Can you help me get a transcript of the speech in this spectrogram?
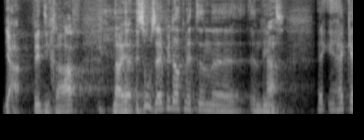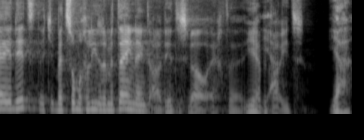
Ja, vindt hij gaaf. nou ja, soms heb je dat met een, eh, een lied. Herken je dit? Dat je met sommige liederen meteen denkt... oh, dit is wel echt... eh, hier heb ik wel iets. Ja,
